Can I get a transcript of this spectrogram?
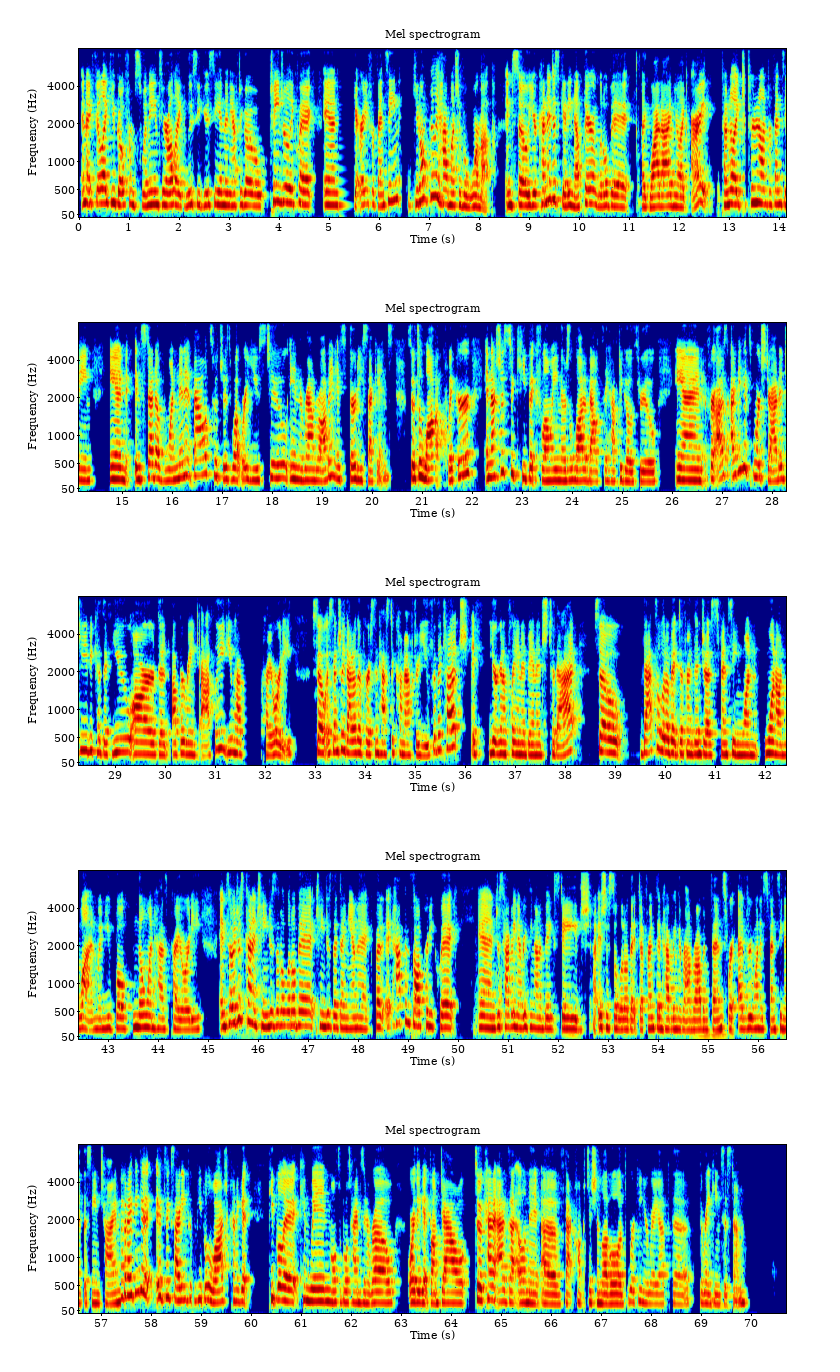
And I feel like you go from swimming to you're all like loosey goosey, and then you have to go change really quick and get ready for fencing. You don't really have much of a warm up. And so you're kind of just getting up there a little bit like wide eyed, and you're like, all right, time to like turn it on for fencing. And instead of one minute bouts, which is what we're used to in the round robin, it's 30 seconds. So it's a lot quicker. And that's just to keep it flowing. There's a lot of bouts they have to go through. And for us, I think it's more strategy because if you are the upper ranked athlete, you have priority. So essentially, that other person has to come after you for the touch if you're going to play an advantage to that. So that's a little bit different than just fencing one one on one when you both no one has priority. And so it just kind of changes it a little bit changes the dynamic but it happens all pretty quick. And just having everything on a big stage uh, is just a little bit different than having the round robin fence where everyone is fencing at the same time. But i think it, it's exciting for people to watch kind of get people that can win multiple times in a row or they get bumped out. So it kind of adds that element of that competition level of working your way up the the ranking system.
